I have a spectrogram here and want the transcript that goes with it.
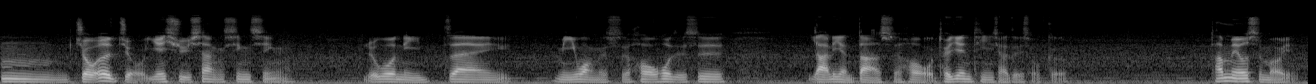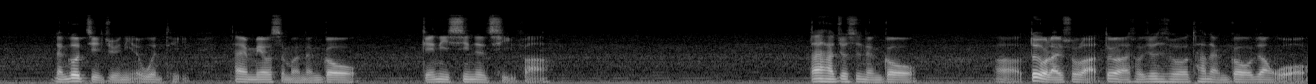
嗯九二九，也许像星星。如果你在迷惘的时候，或者是压力很大的时候，我推荐听一下这首歌。它没有什么能够解决你的问题，它也没有什么能够给你新的启发，但它就是能够，呃，对我来说啦，对我来说就是说，它能够让我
